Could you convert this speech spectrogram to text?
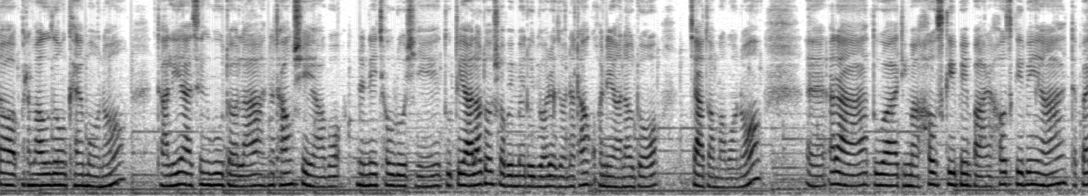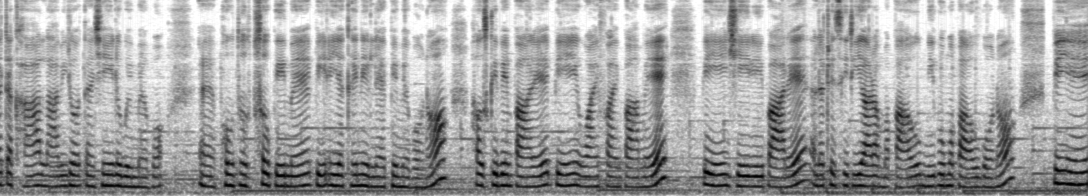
တော့ပထမဦးဆုံးအခန်းပေါ့နော်ဒါလေးကစင်ကာပူဒေါ်လာ2800ပေါ့နည်းနည်းချုပ်လို့ရှိရင်သူ100လောက်တော့ shop ပေးမယ်လို့ပြောတယ်ဆိုတော့2900လောက်တော့ ကြာသွားမှာပေါ့နော်အဲအဲ့ဒါက तू ကဒီမှာ housekeeping ပါတယ် housekeeping ကတစ်ပတ်တစ်ခါလာပြီးတော့တန်ရှင်းရေးလုပ်ပေးမယ်ပေါ့အဲဖုန်းဆုပ်ပေးမယ်ပြီးရင်အရက်ခင်းတွေလည်းပေးမယ်ပေါ့နော် housekeeping ပါတယ်ပြီးရင် wifi ပါမယ်ပြီးရင်ရေတွေပါတယ် electricity ကတော့မပါဘူးမီးဖို့မပါဘူးပေါ့နော်ပြီးရင်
